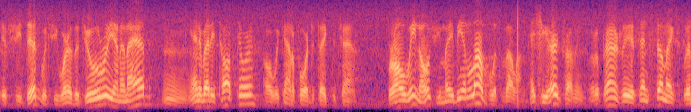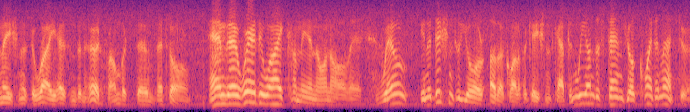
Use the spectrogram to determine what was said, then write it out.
If she did, would she wear the jewelry in an ad? Hmm. Anybody talk to her? Oh, we can't afford to take the chance. For all we know, she may be in love with Vellon. Has she heard from him? Well, apparently he sent some explanation as to why he hasn't been heard from, but uh, that's all. And uh, where do I come in on all this? Well, in addition to your other qualifications, Captain, we understand you're quite an actor.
